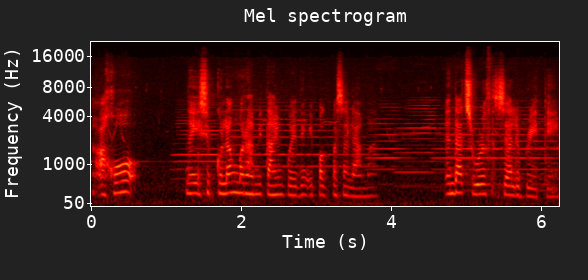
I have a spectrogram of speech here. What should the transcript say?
Ako, naisip ko lang marami tayong pwedeng ipagpasalamat. And that's worth celebrating.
